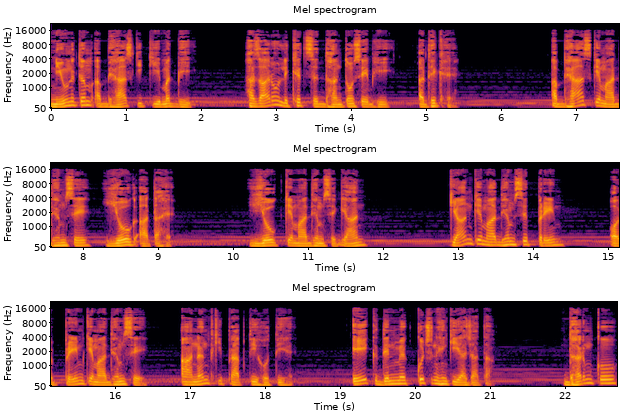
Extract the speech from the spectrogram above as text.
न्यूनतम अभ्यास की कीमत भी हज़ारों लिखित सिद्धांतों से भी अधिक है। अभ्यास के माध्यम से योग आता है। योग के माध्यम से ज्ञान ज्ञान के माध्यम से प्रेम और प्रेम के माध्यम से आनंद की प्राप्ति होती है। एक दिन में कुछ नहीं किया जाता। धर्म को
